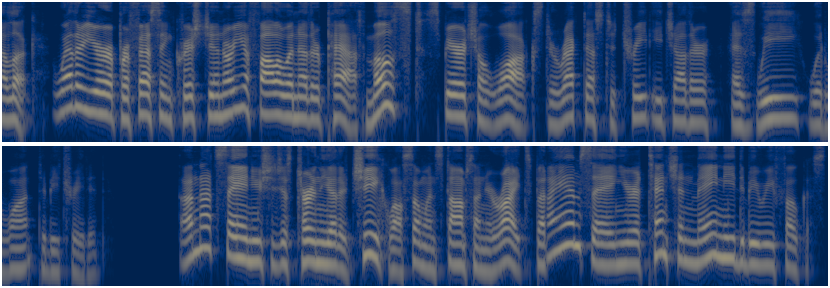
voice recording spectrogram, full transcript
Now, look, whether you're a professing Christian or you follow another path, most spiritual walks direct us to treat each other as we would want to be treated. I'm not saying you should just turn the other cheek while someone stomps on your rights, but I am saying your attention may need to be refocused.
